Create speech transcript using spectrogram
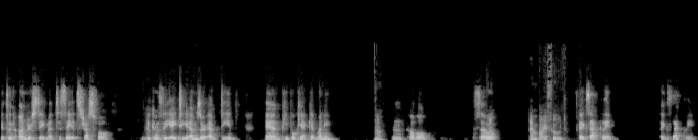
it's an understatement to say it's stressful yeah. because the ATMs are emptied and people can't get money no. in Kabul. So, no. and buy food. Exactly. Exactly.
